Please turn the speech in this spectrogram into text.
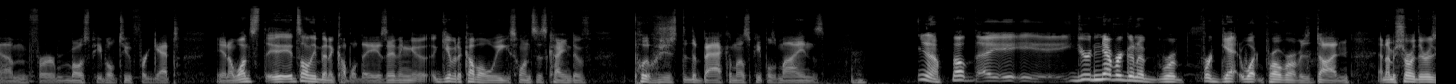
um, for most people to forget. You know, once it's only been a couple days. I think uh, give it a couple weeks once this kind of pushes to the back of most people's minds. You know, uh, you're never to re- forget what Provorov has done, and I'm sure there is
